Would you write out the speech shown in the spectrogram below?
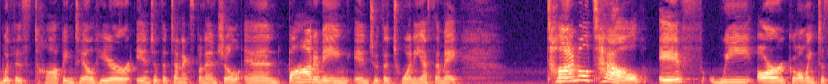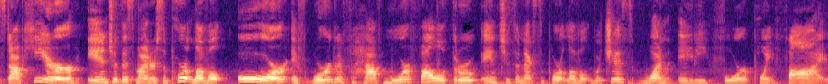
with this topping tail here into the 10 exponential and bottoming into the 20 SMA. Time will tell if we are going to stop here into this minor support level or if we're going to have more follow through into the next support level, which is 184.5.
